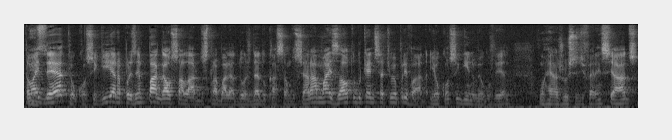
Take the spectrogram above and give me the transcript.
Então Isso. a ideia que eu consegui era, por exemplo, pagar o salário dos trabalhadores da educação do Ceará mais alto do que a iniciativa privada. E eu consegui no meu governo, com reajustes diferenciados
